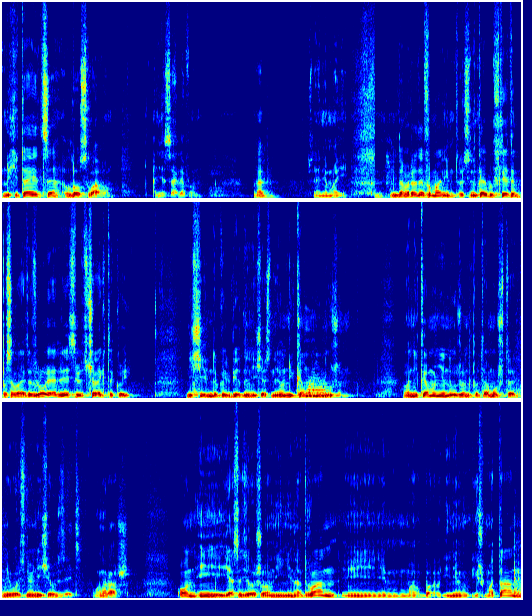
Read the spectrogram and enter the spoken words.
но считается ло с вавом, а не с алифом. Так? Все они мои. Ну, Там Радеф и Малим, то есть он как бы вслед им посылает. То есть, грубо говоря, если человек такой, несчастный, такой бедный, несчастный, он никому не нужен. Он никому не нужен, потому что от него, с него нечего взять. Он раш. Он и, ясно дело, что он и не Надван, и не, и не Ишматан,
